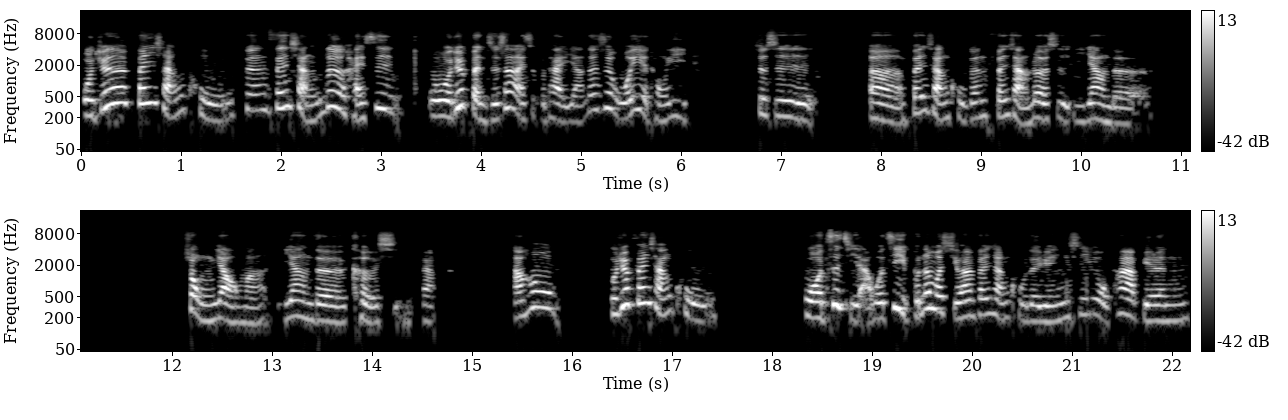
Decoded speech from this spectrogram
我觉得分享苦跟分享乐还是，我觉得本质上还是不太一样。但是我也同意，就是呃，分享苦跟分享乐是一样的重要吗？一样的可行这样。然后我觉得分享苦，我自己啊，我自己不那么喜欢分享苦的原因，是因为我怕别人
